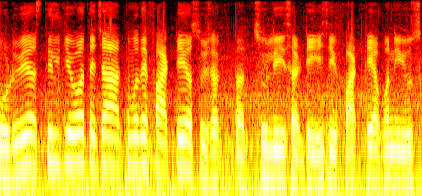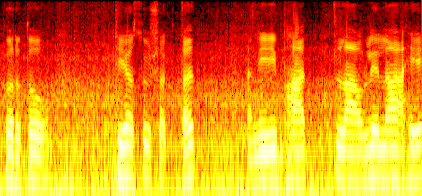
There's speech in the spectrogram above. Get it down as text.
उडवी असतील किंवा त्याच्या आतमध्ये फाटी असू शकतात. चुलीसाठी जी फाटी आपण यूज करतो ती असू शकतात. आणि भात लावलेला आहे.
